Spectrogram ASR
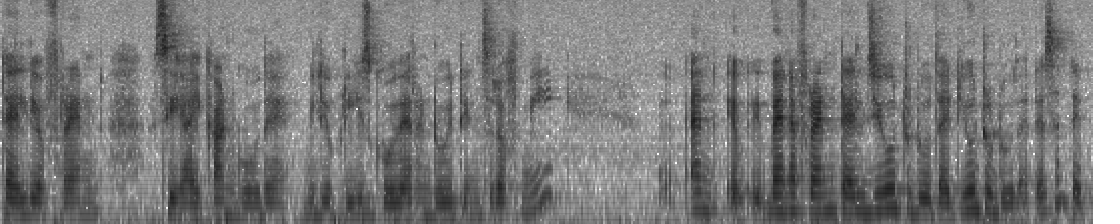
tell your friend, see, I can't go there. Will you please go there and do it instead of me? And when a friend tells you to do that, you to do that, isn't it?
